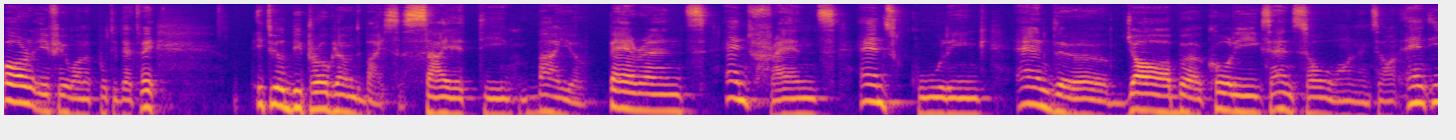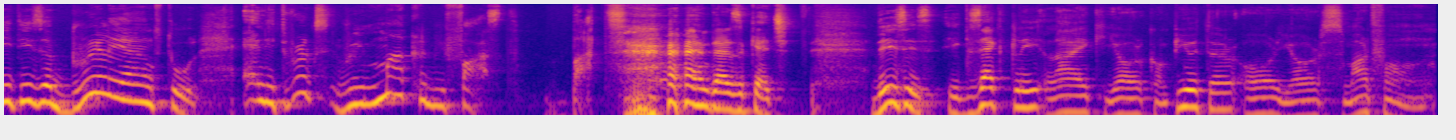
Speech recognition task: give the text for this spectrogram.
Or, if you want to put it that way, it will be programmed by society, by your parents and friends and schooling and uh, job, uh, colleagues and so on and so on. And it is a brilliant tool and it works remarkably fast. But, and there's a catch, this is exactly like your computer or your smartphone.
